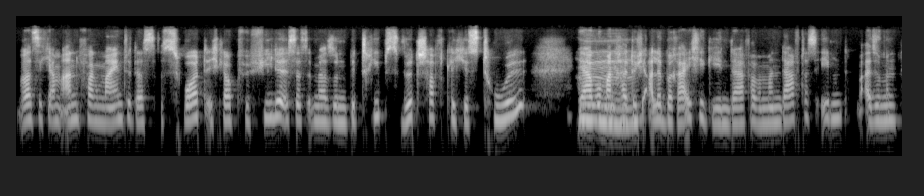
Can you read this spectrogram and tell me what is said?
was ich am Anfang meinte, das SWOT. Ich glaube, für viele ist das immer so ein betriebswirtschaftliches Tool, ja, mhm. wo man halt mhm. durch alle Bereiche gehen darf. Aber man darf das eben, also man,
